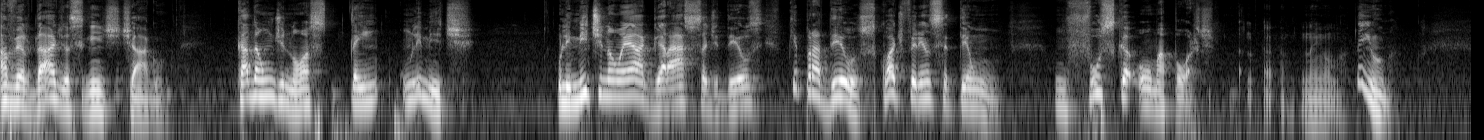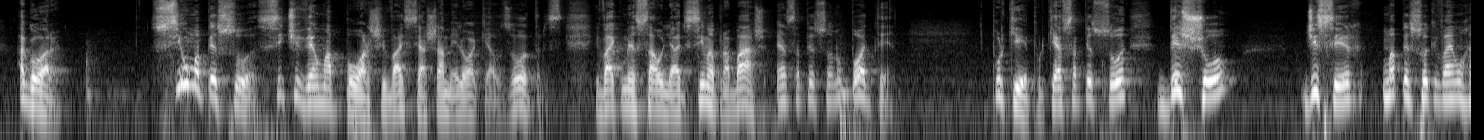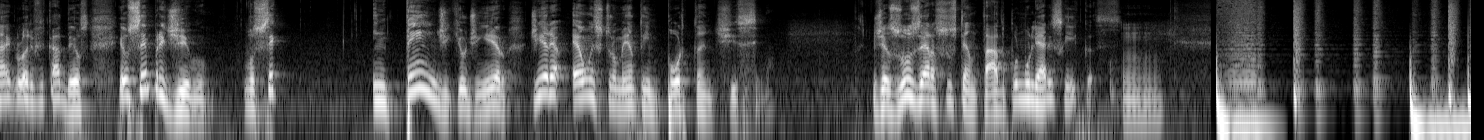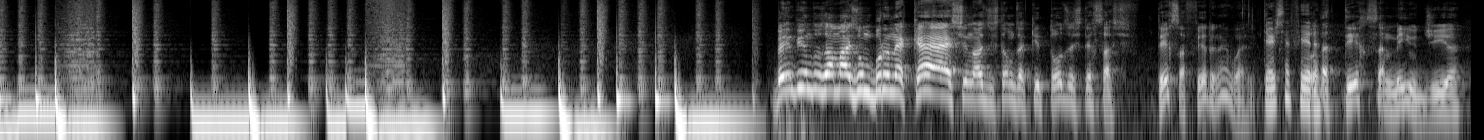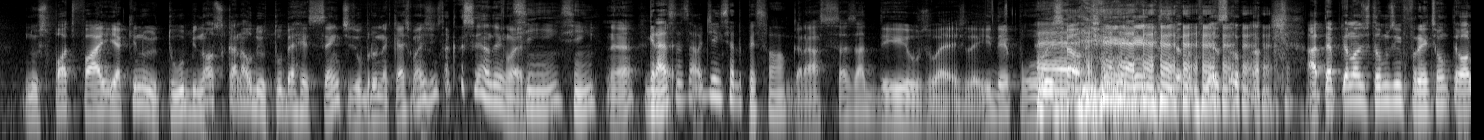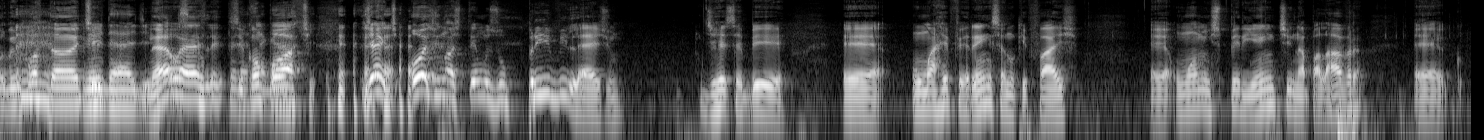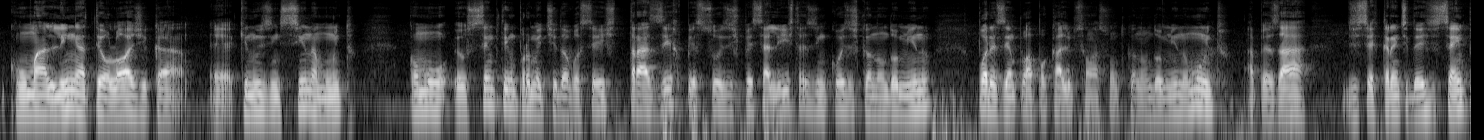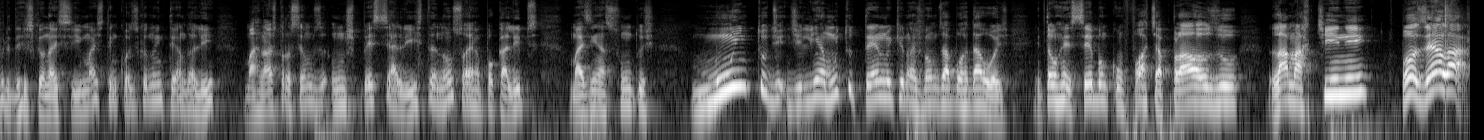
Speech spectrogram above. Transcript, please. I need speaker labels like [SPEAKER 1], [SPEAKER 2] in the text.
[SPEAKER 1] a verdade é a seguinte, Tiago: cada um de nós tem um limite. O limite não é a graça de Deus, porque para Deus, qual a diferença você ter um, um Fusca ou uma Porsche?
[SPEAKER 2] Nenhuma.
[SPEAKER 1] Nenhuma. Agora, se uma pessoa, se tiver uma Porsche, vai se achar melhor que as outras e vai começar a olhar de cima para baixo, essa pessoa não pode ter. Por quê? Porque essa pessoa deixou de ser uma pessoa que vai honrar e glorificar Deus. Eu sempre digo, você entende que o dinheiro, dinheiro é um instrumento importantíssimo. Jesus era sustentado por mulheres ricas.
[SPEAKER 2] Uhum. Bem-vindos a mais um Brunecast. Nós estamos aqui todas as terças. Terça-feira, né, Wesley?
[SPEAKER 3] Terça-feira.
[SPEAKER 2] Toda terça, meio-dia, no Spotify e aqui no YouTube. Nosso canal do YouTube é recente, do Brunecast, mas a gente está crescendo, hein, Wesley?
[SPEAKER 3] Sim, sim.
[SPEAKER 2] Né?
[SPEAKER 3] Graças à audiência do pessoal.
[SPEAKER 2] Graças a Deus, Wesley. E depois
[SPEAKER 3] É.
[SPEAKER 2] a audiência do pessoal. Até porque nós estamos em frente a um teólogo importante.
[SPEAKER 3] Verdade.
[SPEAKER 2] Né, Wesley?
[SPEAKER 3] Desculpa
[SPEAKER 2] Se comporte. Gente, hoje nós temos o privilégio de receber é, uma referência no que faz, é, um homem experiente na palavra, é, com uma linha teológica é, que nos ensina muito. Como eu sempre tenho prometido a vocês, trazer pessoas especialistas em coisas que eu não domino. Por exemplo, o Apocalipse é um assunto que eu não domino muito, apesar de ser crente desde sempre, desde que eu nasci, mas tem coisas que eu não entendo ali. Mas nós trouxemos um especialista, não só em Apocalipse, mas em assuntos muito de, de linha muito tênue que nós vamos abordar hoje. Então recebam com forte aplauso Lamartine Pozella.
